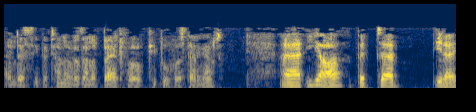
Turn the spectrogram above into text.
And I see the turnovers are not bad for people who are starting out. Uh, yeah, but uh, you know,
